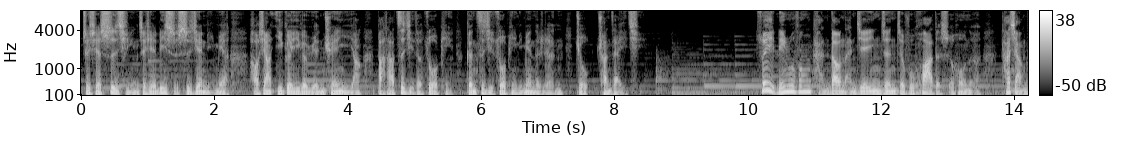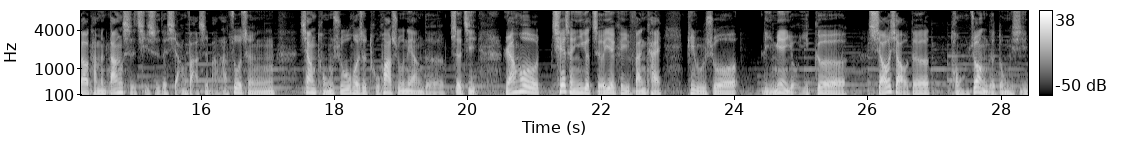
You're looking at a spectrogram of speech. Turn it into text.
这些事情、这些历史事件里面。好像一个一个圆圈一样，把他自己的作品跟自己作品里面的人就串在一起。所以林如风谈到南街英正这幅画的时候呢，他想到他们当时其实的想法是把它做成像童书或是图画书那样的设计，然后切成一个折页可以翻开。譬如说，里面有一个小小的桶状的东西，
